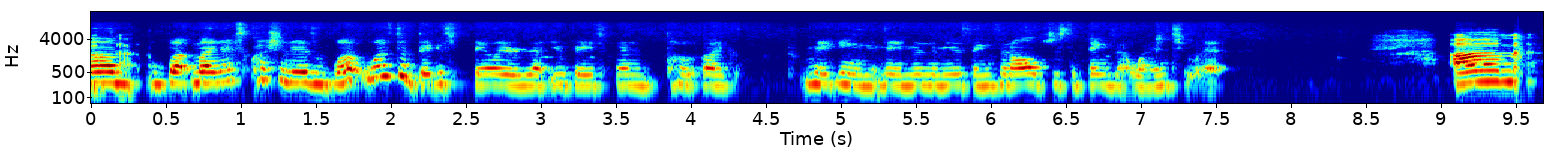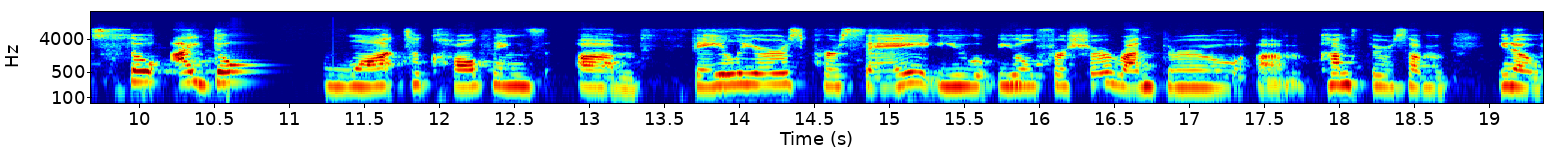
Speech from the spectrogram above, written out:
Um, exactly. but my next question is what was the biggest failure that you faced when po- like making maybe the musings and all just the things that went into it? Um, so I don't want to call things um failures per se you you'll for sure run through um, come through some you know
